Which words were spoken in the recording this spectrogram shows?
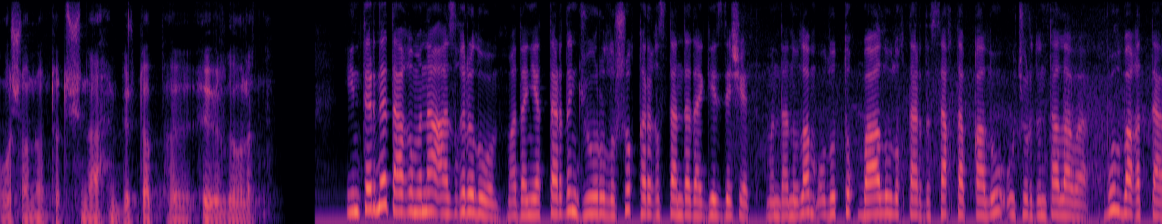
ошону тутушуна бир топ өбөлгө болот интернет агымына азгырылуу. Маданияттардын жуурулушу кыргызстанда да кездешет. Мындан улам улуттук баалуулуктарды сактап калуу учурдун талабы. Бул багытта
